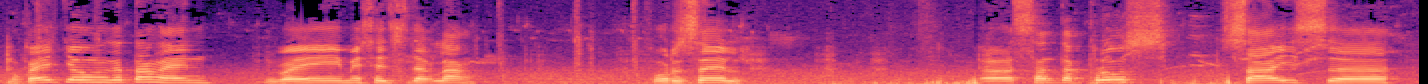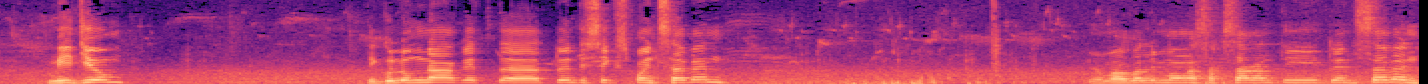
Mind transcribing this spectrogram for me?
No kahit yung agatangan, iba'y message dak lang. For sale. Uh, Santa Cruz size uh, medium. Tigulong na kit uh, 26.7 yung mabali mo nga saksakan ti 27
